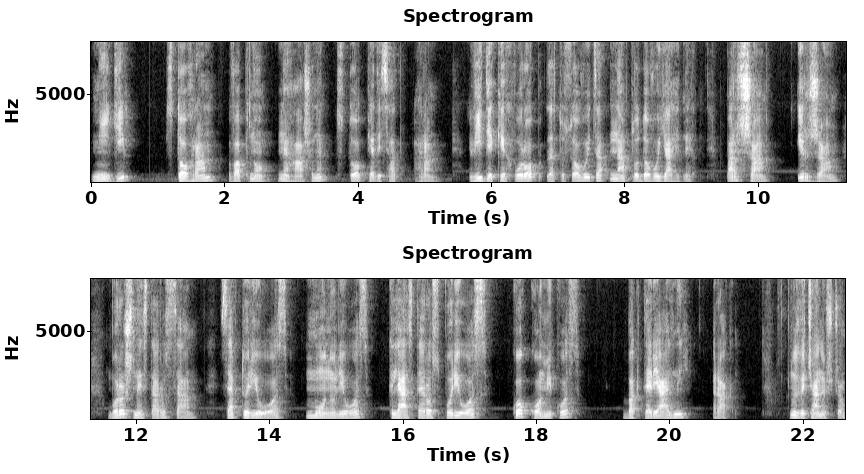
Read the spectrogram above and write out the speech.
міді 100 грам, вапно негашене 150 грам. Від яких хвороб застосовується на плодово-ягідних парша, іржа, борошниста роса, септоріоз, моноліоз, клястероспоріоз, кокомікоз, бактеріальний рак. Ну, звичайно, що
